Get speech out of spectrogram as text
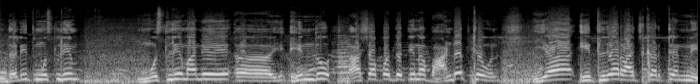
दलित मुस्लिम मुस्लिम आणि हिंदू अशा पद्धतीनं भांडत ठेवून या इथल्या राजकर्त्यांनी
